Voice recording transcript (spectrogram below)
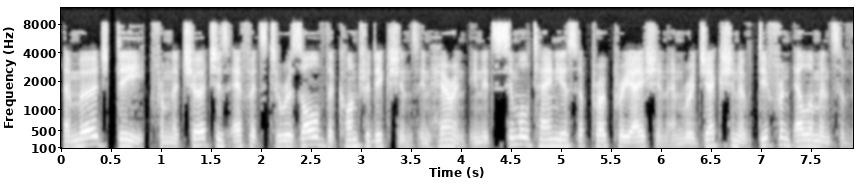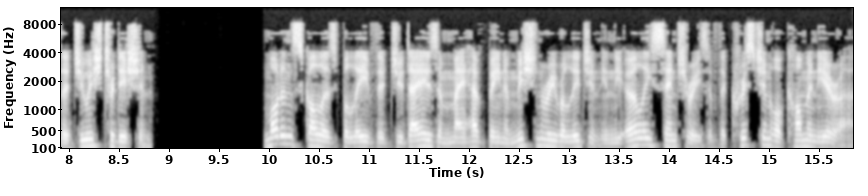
emerged d from the Church's efforts to resolve the contradictions inherent in its simultaneous appropriation and rejection of different elements of the Jewish tradition. Modern scholars believe that Judaism may have been a missionary religion in the early centuries of the Christian or Common Era,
